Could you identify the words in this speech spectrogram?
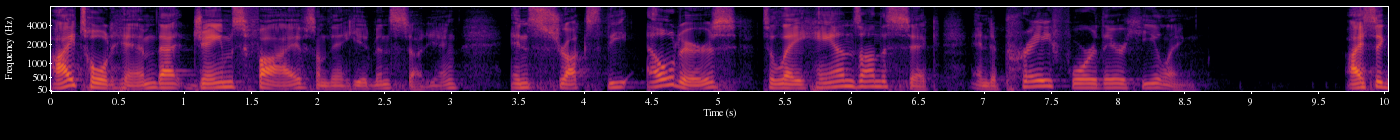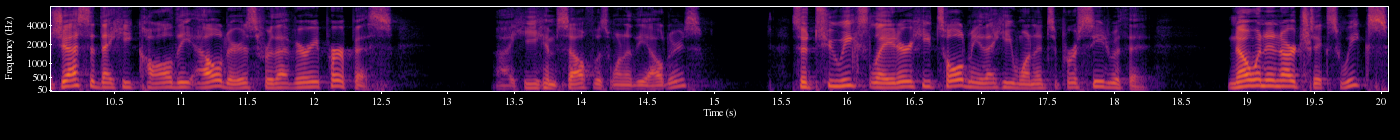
I told him that James 5, something that he had been studying, instructs the elders to lay hands on the sick and to pray for their healing. I suggested that he call the elders for that very purpose. Uh, he himself was one of the elders. So, two weeks later, he told me that he wanted to proceed with it. No one in our six weeks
